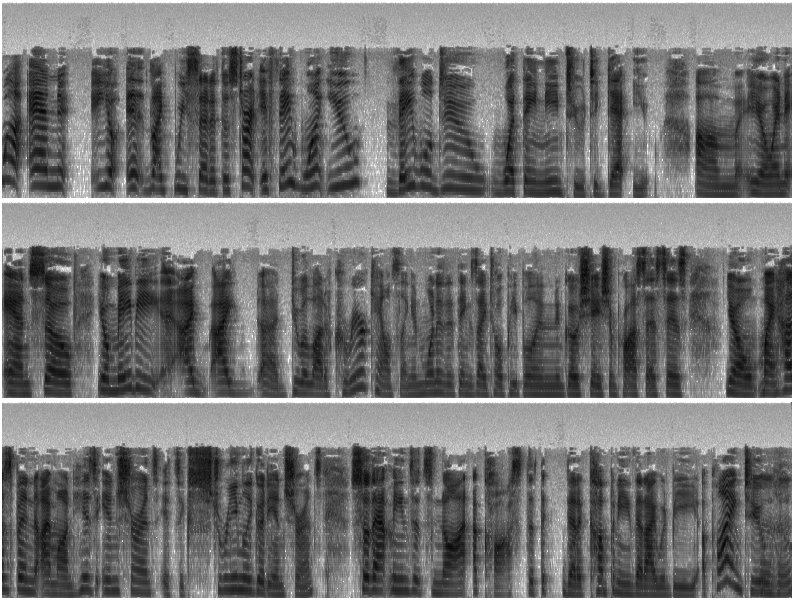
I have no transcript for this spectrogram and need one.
Well, and you know, it, like we said at the start, if they want you, they will do what they need to to get you um, you know and and so you know maybe i i uh, do a lot of career counseling and one of the things i told people in the negotiation process is you know my husband i'm on his insurance it's extremely good insurance so that means it's not a cost that the that a company that i would be applying to mm-hmm.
